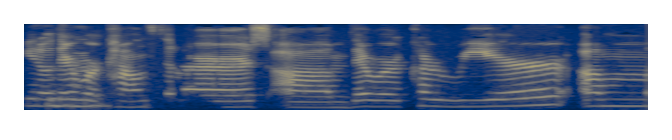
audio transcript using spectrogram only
You know, there were hmm counselors, um, there were career um,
